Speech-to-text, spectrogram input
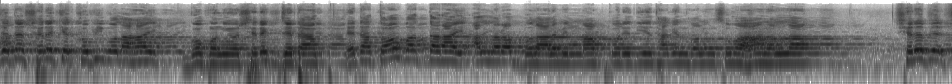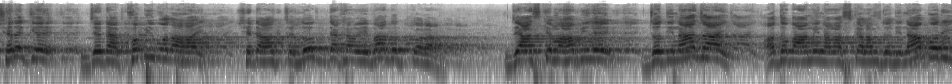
যেটা সেরেকে খফি বলা হয়, গোপনীয় সেরেক যেটা, এটা তওবার দ্বারাই আল্লাহ রব্বুল আলমিন মাফ করে দিয়ে থাকেন বলেন সুবাহান আল্লাহ সেরেকে যেটা খবি বলা হয় সেটা হচ্ছে লোক দেখানো ইবাদত করা। যে আজকে মাহফিলে যদি না যায় অথবা আমি নামাজ কালাম যদি না পড়ি,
